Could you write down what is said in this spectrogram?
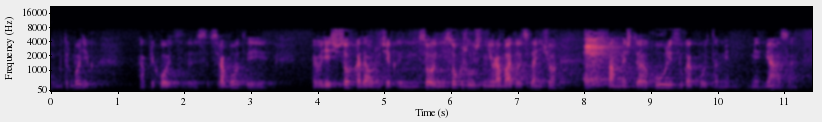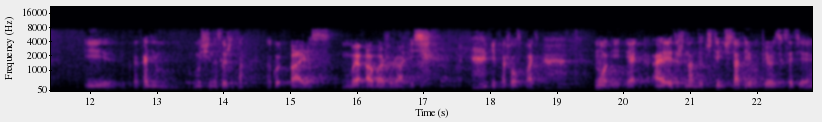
и бутербродик, а приходят с, с работы и в 10 часов, когда уже человек не, сок, не сок желудочный не вырабатывается, да, ничего, там, значит, курицу какую-то, мясо, и как один мужчина слышит, там, такой, Алис, мы обожрались, и пошел спать. Ну, и, а это же надо 4 часа переводится, кстати,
